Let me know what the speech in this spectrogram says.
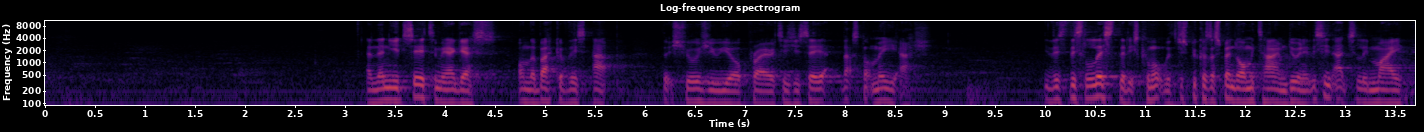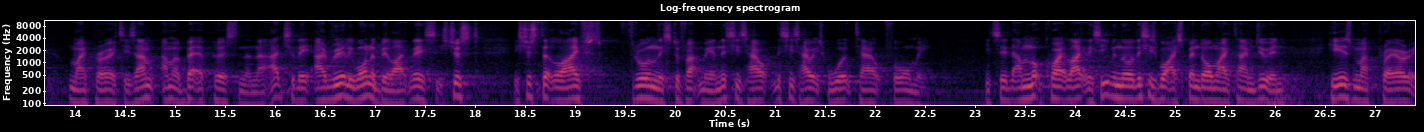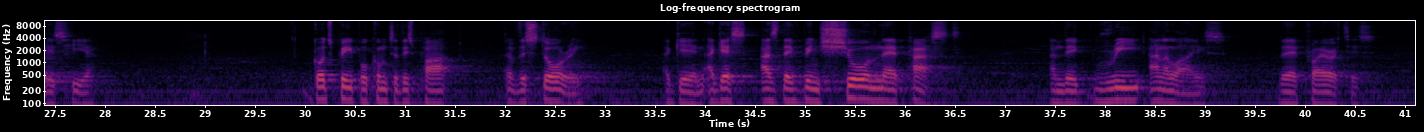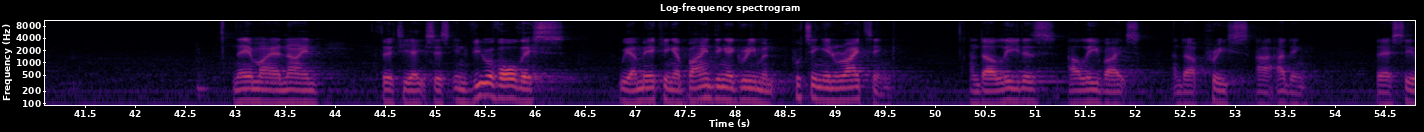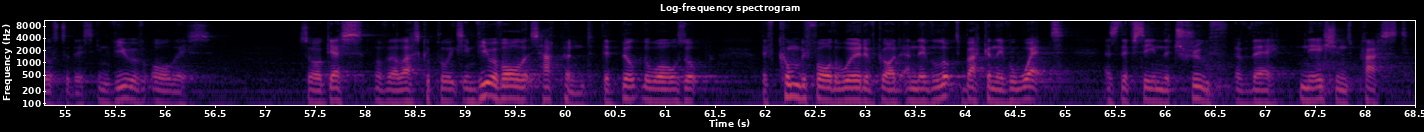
And then you'd say to me, I guess, on the back of this app that shows you your priorities, you say, That's not me, Ash. This, this list that it's come up with, just because I spend all my time doing it, this isn't actually my, my priorities. I'm, I'm a better person than that. Actually, I really want to be like this. It's just, it's just that life's thrown this stuff at me, and this is how, this is how it's worked out for me. He'd say, I'm not quite like this, even though this is what I spend all my time doing. Here's my priorities here. God's people come to this part of the story again, I guess, as they've been shown their past and they reanalyze their priorities. Nehemiah 9:38 says, "In view of all this, we are making a binding agreement, putting in writing, and our leaders, our Levites, and our priests are adding their seals to this in view of all this. So, I guess over the last couple of weeks, in view of all that's happened, they've built the walls up, they've come before the Word of God, and they've looked back and they've wept as they've seen the truth of their nation's past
